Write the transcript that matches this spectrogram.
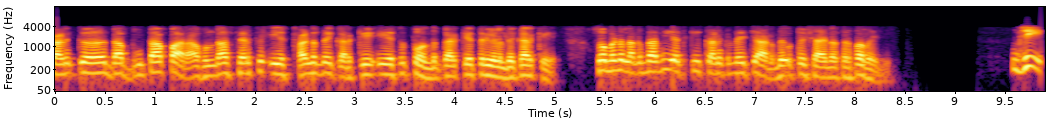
ਕਣਕ ਦਾ ਬੂਟਾ ਭਾਰਾ ਹੁੰਦਾ ਸਿਰਫ ਇਸ ਠੰਡ ਦੇ ਕਰਕੇ ਇਸ ਧੁੰਦ ਕਰਕੇ ਤਰੇਲ ਦੇ ਕਰਕੇ। ਸੋ ਮੈਨੂੰ ਲੱਗਦਾ ਵੀ ਐਤਕੀ ਕਣਕ ਦੇ ਝਾੜ ਦੇ ਉੱਤੇ ਸ਼ਾਇਦ ਅਸਰ ਪਵੇਗੀ। ਜੀ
